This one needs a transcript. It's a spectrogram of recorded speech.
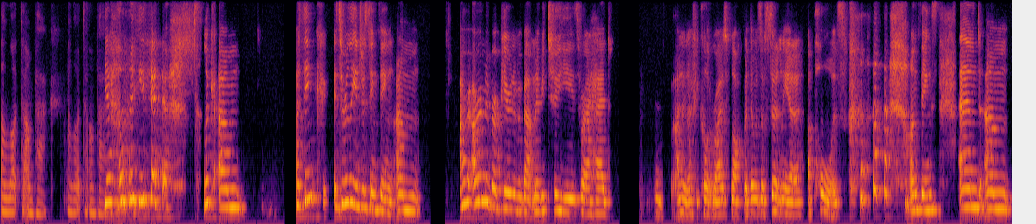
a lot to unpack. A lot to unpack. Yeah, yeah. Look, um, I think it's a really interesting thing. Um, I, I remember a period of about maybe two years where I had I don't know if you call it rise block, but there was a, certainly a, a pause on things. And um,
